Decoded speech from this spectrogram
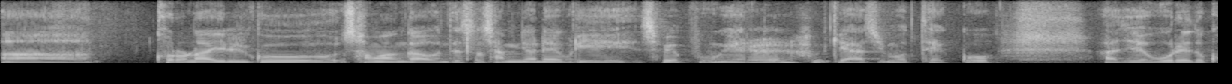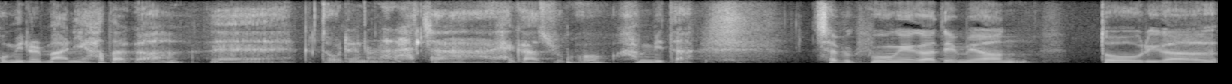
아, 코로나19 상황 가운데서 작년에 우리 새벽 부흥회를 함께 하지 못했고, 아주 올해도 고민을 많이 하다가, 네, 그때 올해는 하자 해가지고 합니다. 새벽 부흥회가 되면 또 우리가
